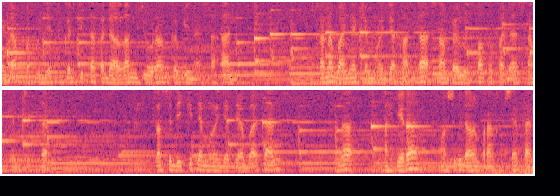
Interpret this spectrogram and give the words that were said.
yang dapat menjatuhkan kita ke dalam jurang kebinasaan. Karena banyak yang mengejar harta sampai lupa kepada sang pencipta. Tak sedikit yang mengejar jabatan, karena akhirnya masuk ke dalam perangkap setan.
